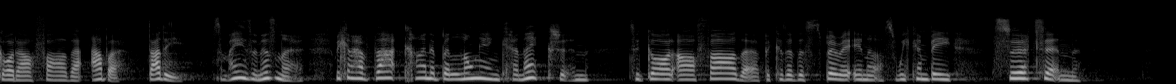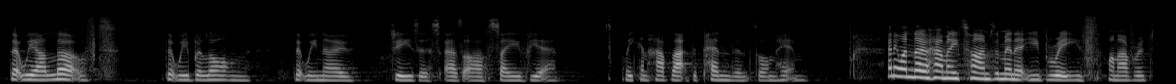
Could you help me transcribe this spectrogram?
God our Father Abba, Daddy. It's amazing, isn't it? We can have that kind of belonging connection to God our Father because of the Spirit in us. We can be certain that we are loved, that we belong, that we know Jesus as our Savior. We can have that dependence on Him. Anyone know how many times a minute you breathe on average?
